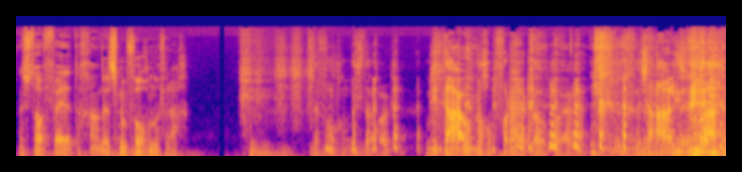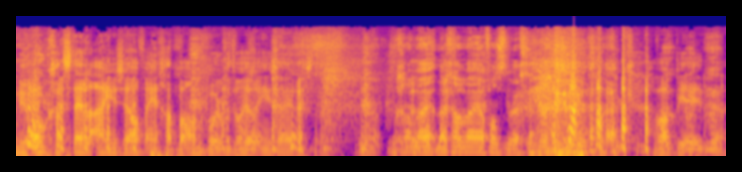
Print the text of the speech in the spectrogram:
een stap verder te gaan. Dat is mijn volgende vraag. De volgende stap ook. Niet daar ook nog op vooruitlopen. eh. Dus Ali zijn vragen nu ook gaat stellen aan jezelf en gaat beantwoorden, wordt wel heel eenzijdig straks. Ja, dan, gaan wij, dan gaan wij alvast weg. Wappie eten.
